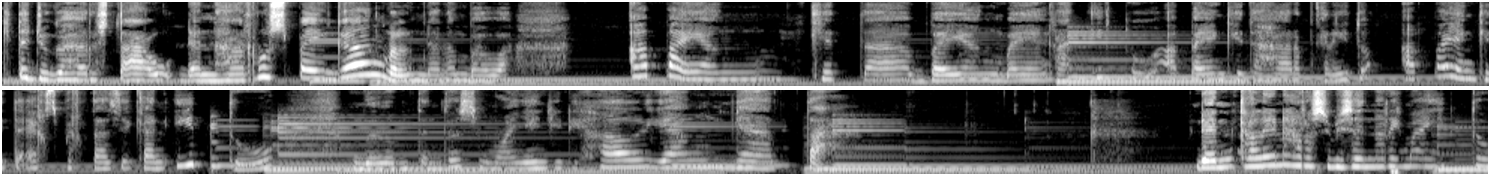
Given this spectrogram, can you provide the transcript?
kita juga harus tahu dan harus pegang dalam-dalam bahwa apa yang kita bayang-bayangkan itu, apa yang kita harapkan itu, apa yang kita ekspektasikan itu belum tentu semuanya jadi hal yang nyata. Dan kalian harus bisa nerima itu.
